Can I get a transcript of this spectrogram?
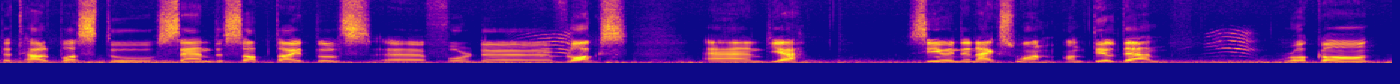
that help us to send the subtitles uh, for the vlogs. And yeah, see you in the next one. Until then, rock on.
